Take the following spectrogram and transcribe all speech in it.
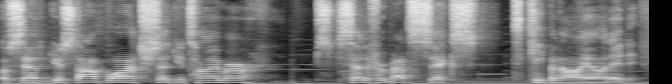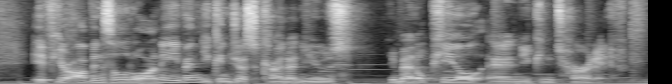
So set your stopwatch, set your timer, set it for about six. to keep an eye on it. If your oven's a little uneven, you can just kind of use your metal peel and you can turn it.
